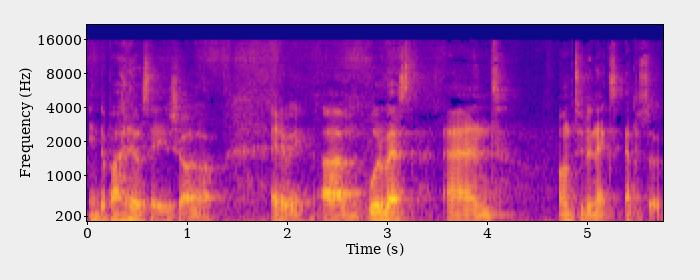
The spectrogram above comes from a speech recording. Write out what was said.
In the Bible, say inshallah. Anyway, um, all the best and on to the next episode.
